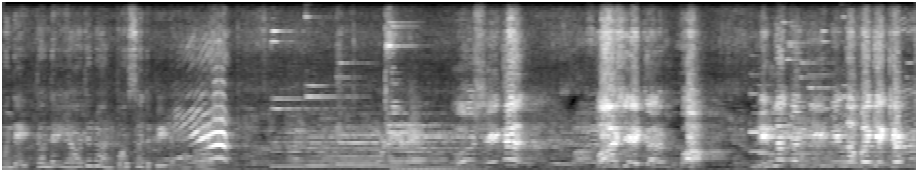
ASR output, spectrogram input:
ಮುಂದೆ ತೊಂದರೆ ಯಾವುದನ್ನು ಅನುಭವಿಸೋದು ಬೇಡ ಓ ಶೇಖರ್, ಬಾ ನಿನ್ನ ತಂಗಿ ನಿನ್ನ ಬಗ್ಗೆ ಕೆಟ್ಟ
